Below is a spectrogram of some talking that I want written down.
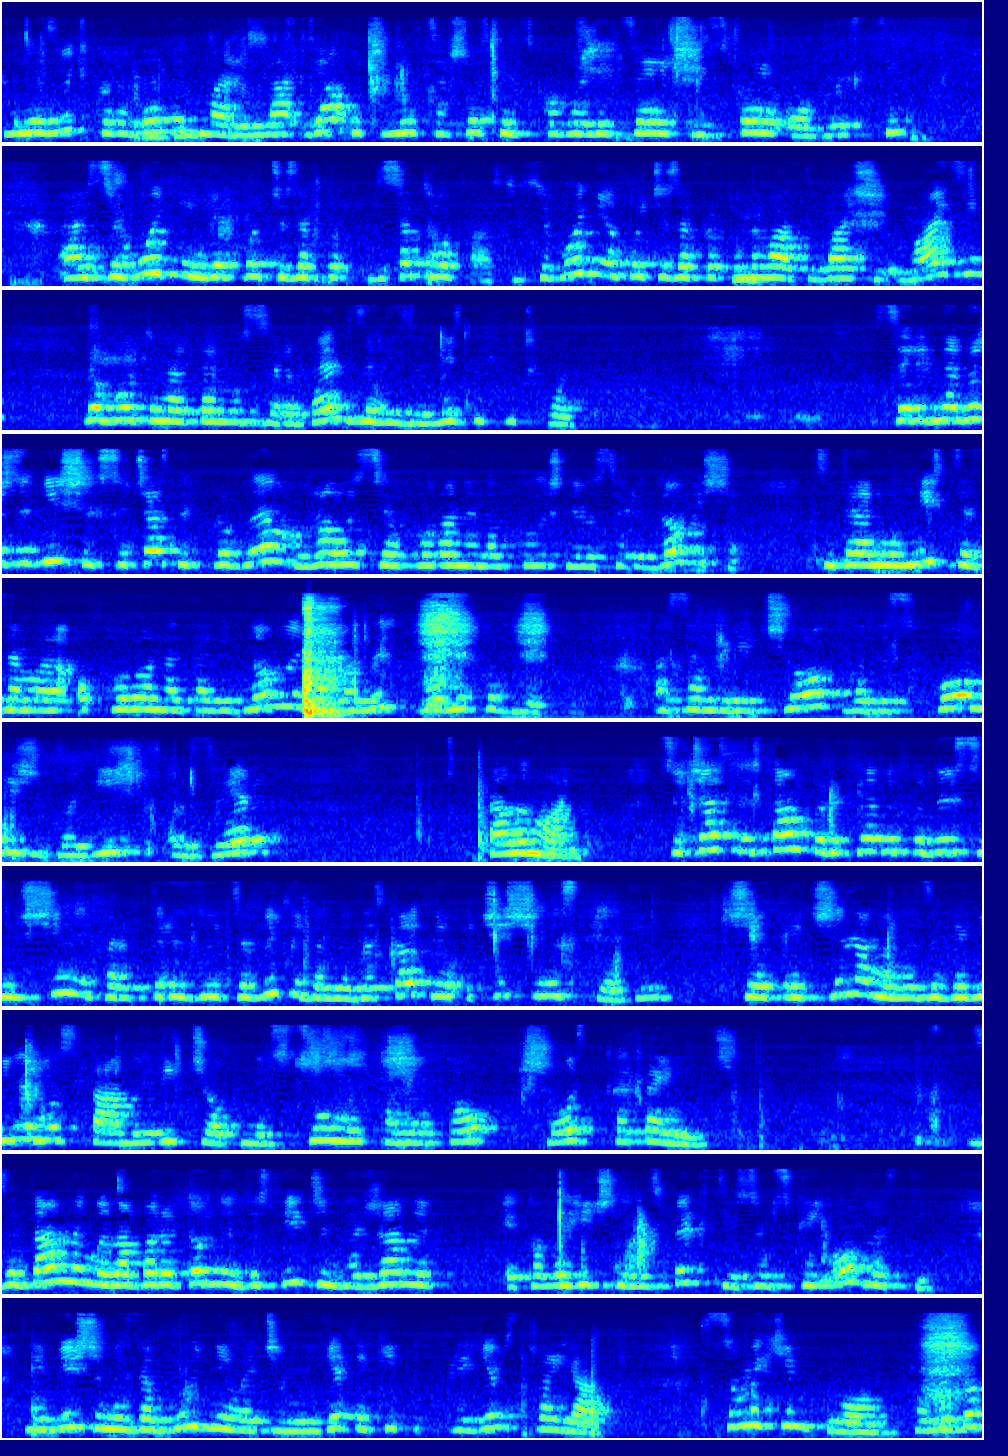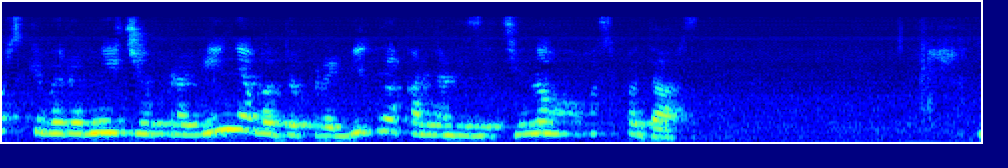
Мене звуть Коробелик Марина. Я учениця Шосницького ліцею Сумської області. Е, Сьогодні я хочу запро- 10 класу. Сьогодні я хочу запропонувати вашій увазі роботу на тему сербент залізовісних відходів. Серед найважливіших сучасних проблем у галузі охорони навколишнього середовища центральне місце займає охорона та відновлення малих водних об'єктів, а саме річок, водосховищ, боліт, озер та лиманів. Сучасний стан поверхневих водою Сумщини характеризується викидом недостатньо очищених стоків, що є причинами незадовільного стану річок Нестюми, Конотоп, Шостка та інші. За даними лабораторних досліджень Державної екологічної інспекції Сумської області, найбільшими забруднювачами є такі підприємства, як Сумихімпром, Конотопське виробниче управління водопровідно-каналізаційного господарства.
